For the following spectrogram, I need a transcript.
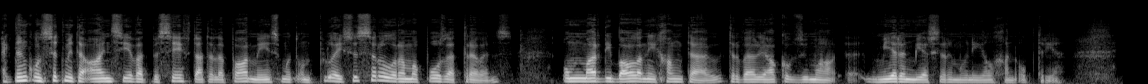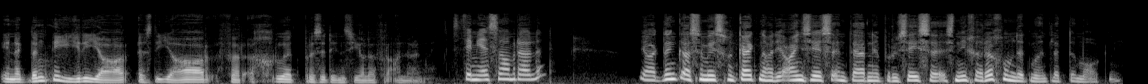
Ek dink ons sit met 'n ANC wat besef dat hulle 'n paar mense moet ontplooi, so Cyril Ramaphosa trouens, om maar die bal aan die gang te hou terwyl Jacob Zuma eh, meer en meer seremonieel gaan optree. En ek dink nie hierdie jaar is die jaar vir 'n groot presidensiële verandering nie. Stem jy saam, Roland? Ja, ek dink as 'n mens gaan kyk na die ANC se interne prosesse, is nie gerig om dit moontlik te maak nie.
